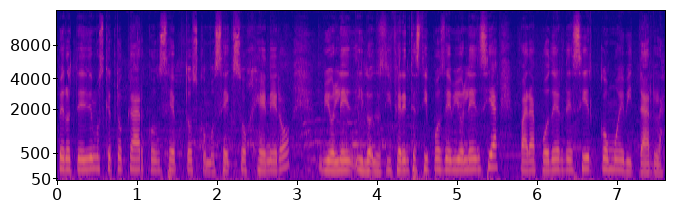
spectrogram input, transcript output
pero tenemos que tocar conceptos como sexo, género y los diferentes tipos de violencia para poder decir cómo evitarla.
